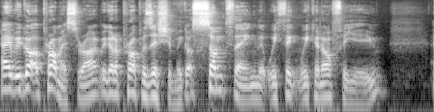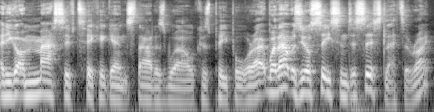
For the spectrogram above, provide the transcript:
"Hey, we've got a promise, right? We've got a proposition. We've got something that we think we can offer you." And you got a massive tick against that as well because people were. Well, that was your cease and desist letter, right?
